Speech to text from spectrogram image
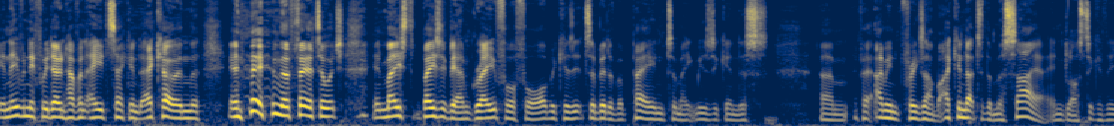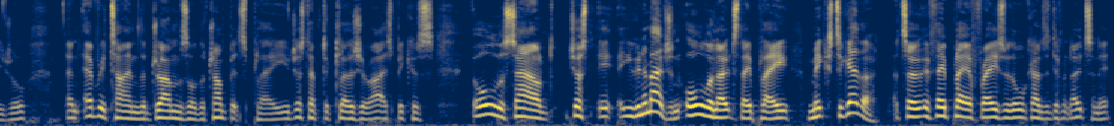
And even if we don't have an eight-second echo in the in the, in the theatre, which most basically I'm grateful for because it's a bit of a pain to make music in this um, I mean, for example, I conducted the Messiah in Gloucester Cathedral, and every time the drums or the trumpets play, you just have to close your eyes because all the sound just it, you can imagine all the notes they play mixed together. So if they play a phrase with all kinds of different notes in it,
